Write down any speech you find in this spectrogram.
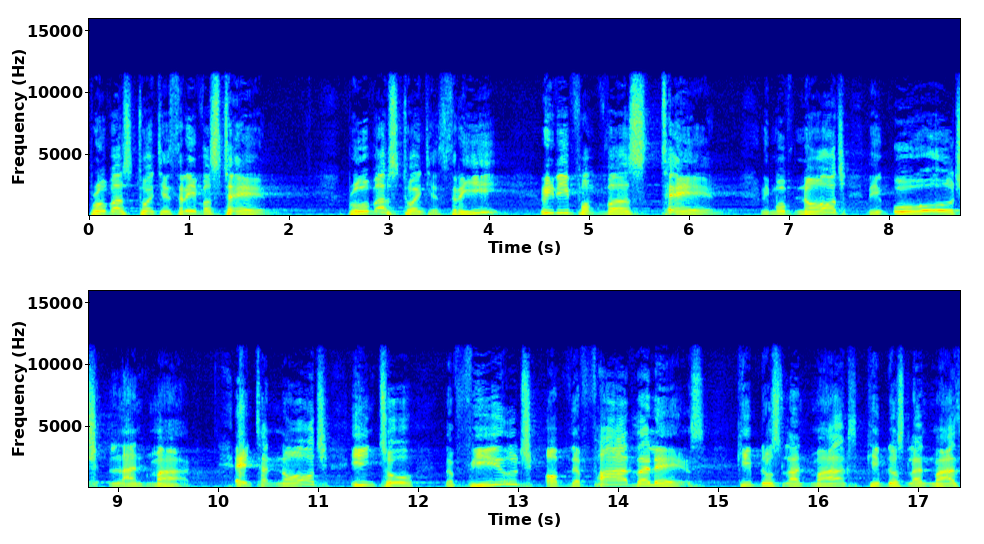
Proverbs 23 verse 10. Proverbs 23, reading from verse 10. Remove not the old landmark. Enter not into the field of the fatherless. Keep those landmarks, keep those landmarks.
